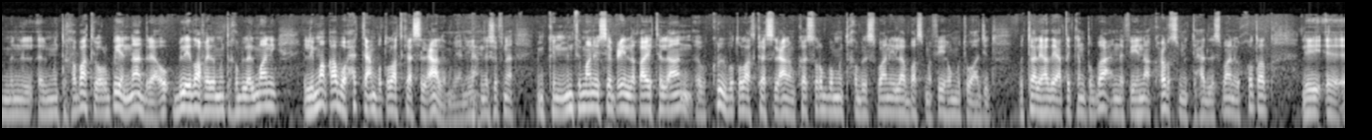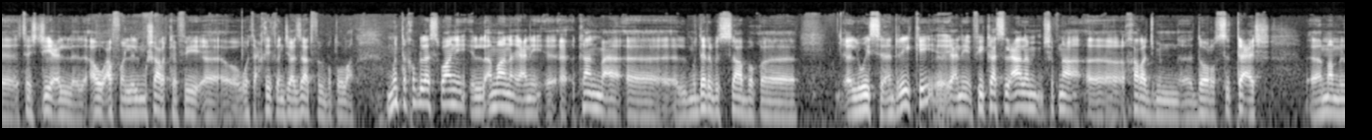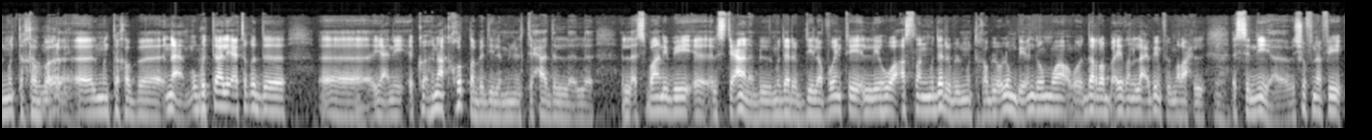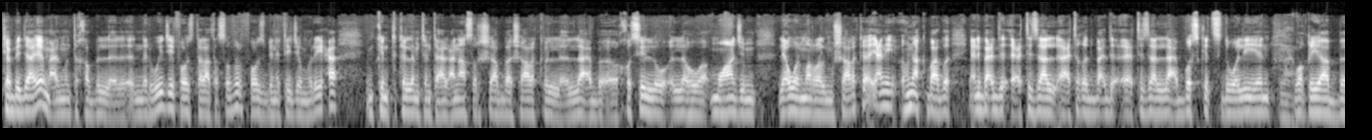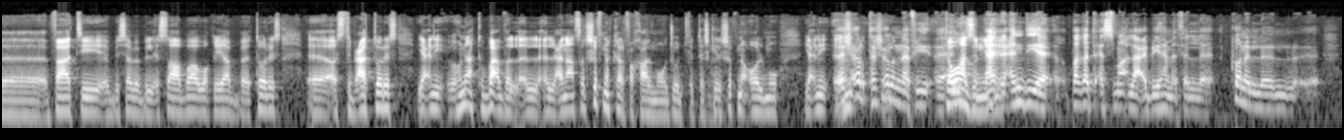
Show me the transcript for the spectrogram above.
من المنتخبات الأوروبية النادرة أو بالإضافة إلى المنتخب الألماني اللي ما قابوا حتى عن بطولات كأس العالم يعني نعم. إحنا شفنا يمكن من 78 لغاية الآن كل بطولات كأس العالم وكاس أوروبا المنتخب الإسباني لا بصمة فيها ومتواجد وبالتالي هذا يعطيك انطباع إن في هناك حرص من الاتحاد الإسباني وخطط لتشجيع أو عفوا للمشاركة في آه، وتحقيق إنجازات في البطولات. المنتخب الأسباني الأمانة يعني آه، كان مع آه، المدرب السابق لويس إنريكي. يعني في كأس العالم شفناه خرج من دور 16 أمام المنتخب المنتخب نعم. وبالتالي أعتقد يعني هناك خطة بديلة من الاتحاد الإسباني بالاستعانة بالمدرب دي لافوينتي اللي هو أصلا مدرب المنتخب الأولمبي عندهم ودرب أيضا لاعبين في المراحل نعم. السنية شفنا في كبداية مع المنتخب النرويجي فوز 3-0 فوز بنتيجة مريحة يمكن تكلمت أنت على العناصر الشابه شارك اللاعب خوسيلو اللي هو مهاجم لأول مرة المشاركة يعني هناك بعض يعني بعد اعتزال أعتقد بعد اعتزال اللاعب بوسكيتس دوليا نعم. وغياب آه، فاتي بسبب الإصابة الاصابه وغياب توريس آه، استبعاد توريس. يعني هناك بعض العناصر. شفنا كرفخال موجود في التشكيله نعم. شفنا أولمو. يعني تشعر تشعر إن في توازن يعني. الانديه طغت أسماء لاعبيها مثل كون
